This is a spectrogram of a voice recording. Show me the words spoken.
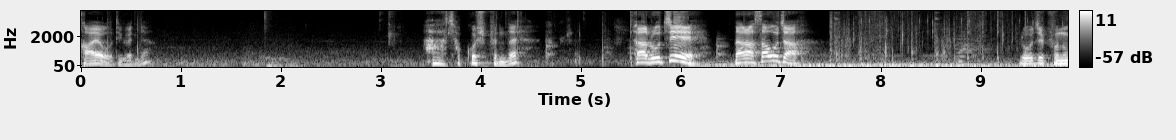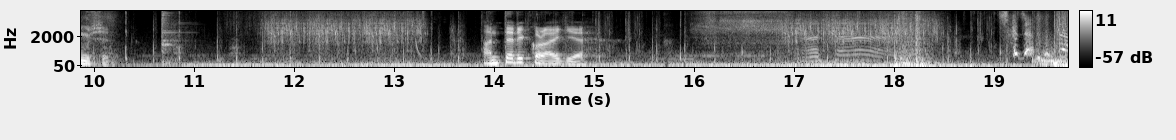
아예 어디 갔냐? 아 잡고 싶은데 야 로지 나랑 싸우자 로지 분홍신 안 때릴 걸 알기에 찾았다.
